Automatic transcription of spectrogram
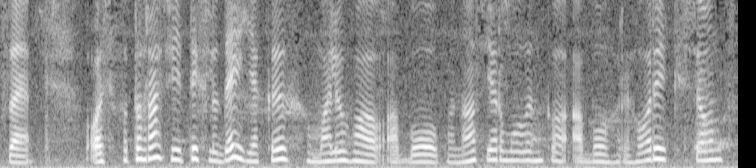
це. Ось фотографії тих людей, яких малював або Панас Ярмоленко, або Григорій Ксьонц.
